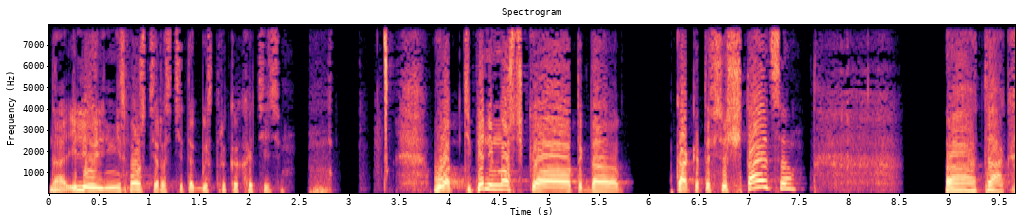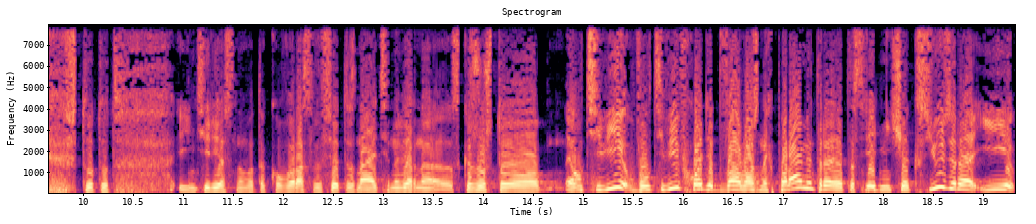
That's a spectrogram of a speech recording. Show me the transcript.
Да, или не сможете расти так быстро, как хотите. Вот, теперь немножечко тогда, как это все считается. А, так, что тут интересного такого? Раз вы все это знаете, наверное, скажу, что LTV, в LTV входят два важных параметра. Это средний чек с юзера и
